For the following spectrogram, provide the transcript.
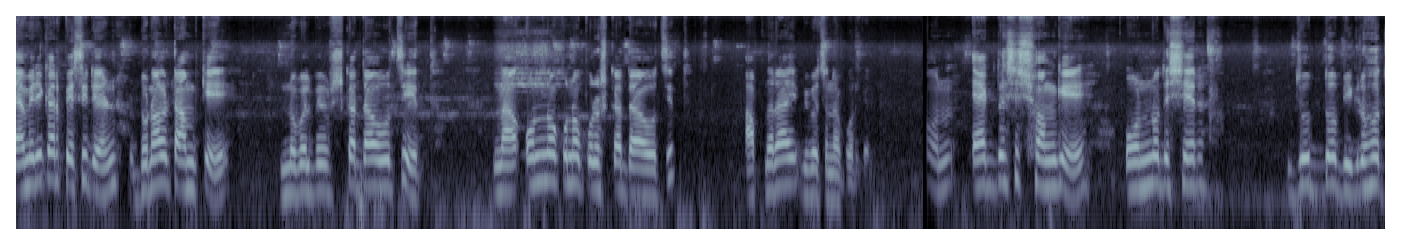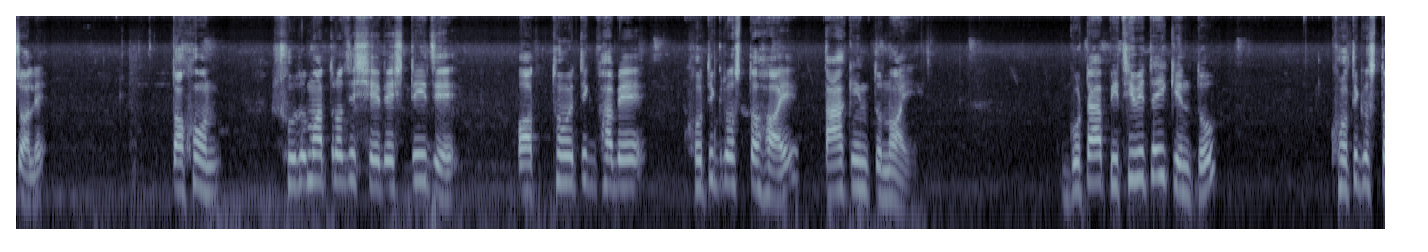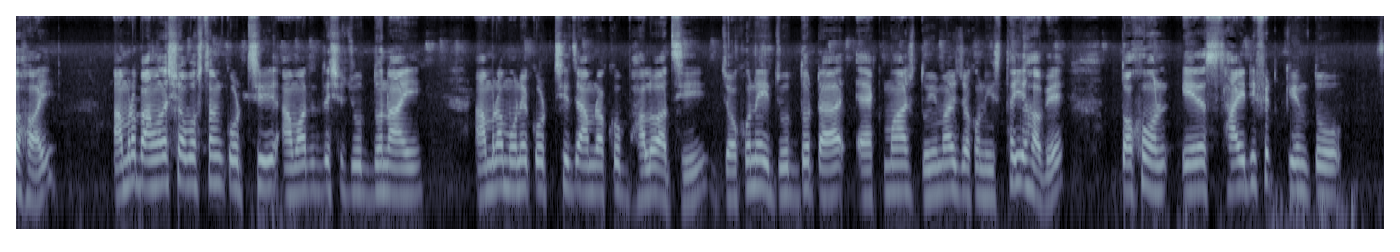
আমেরিকার president Donald ট্রাম্পকে Nobel পুরস্কার দেওয়া উচিত না অন্য কোনো পুরস্কার দেওয়া উচিত? আপনারাই বিবেচনা করবেন। এক দেশের সঙ্গে অন্য দেশের যুদ্ধ বিগ্রহ চলে, তখন শুধুমাত্র যে সে দেশটি যে অর্থনৈতিকভাবে ক্ষতিগ্রস্ত হয় তা কিন্তু নয়, গোটা পৃথিবীতেই কিন্তু ক্ষতিগ্রস্ত হয়। আমরা বাংলাদেশে অবস্থান করছি, আমাদের দেশে যুদ্ধ নাই। আমরা মনে করছি যে আমরা খুব ভালো আছি। যখন এই যুদ্ধটা এক মাস, দুই মাস যখন স্থায়ী হবে, তখন এর সাইড ইফেক্ট কিন্তু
